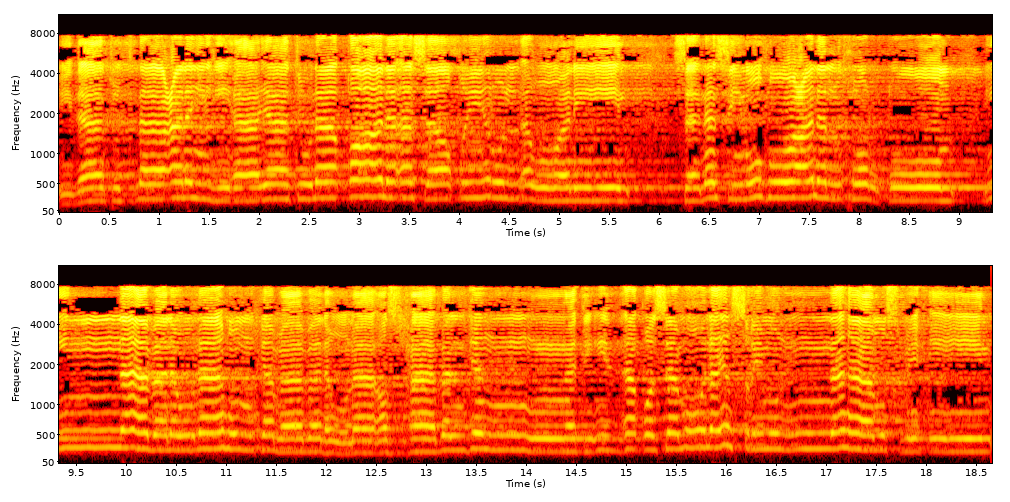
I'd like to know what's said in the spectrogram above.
إذا تتلى عليه آياتنا قال أساطير الأولين. سنسمه على الخرطوم. إنا بلوناهم كما بلونا أصحاب الجنة إذ أقسموا ليصرمنها مصبحين.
